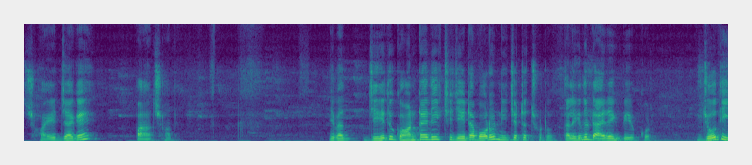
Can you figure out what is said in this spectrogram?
ছয়ের জায়গায় পাঁচ হবে। এবার যেহেতু ঘন্টায় দেখছি যে এটা বড়, নিচেরটা ছোট, তাহলে কিন্তু ডাইরেক্ট বিয়োগ করো। যদি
